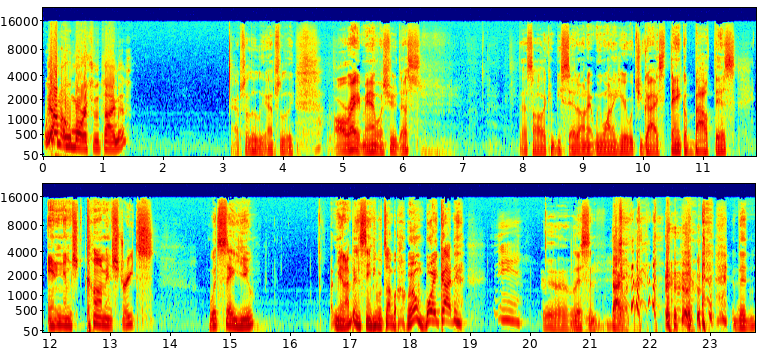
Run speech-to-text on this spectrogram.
We all know who Morris of the time is. Absolutely, absolutely. All right, man. Well, shoot, that's that's all that can be said on it. We want to hear what you guys think about this in them comment streets. What say you? I mean, I've been seeing people talking about, well, I'm boycotting. eh. Yeah. Listen, Dial it back. the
